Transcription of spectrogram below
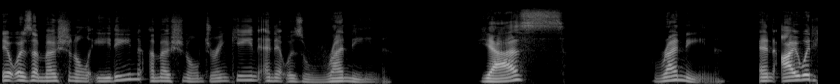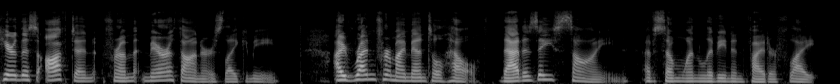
it was emotional eating, emotional drinking, and it was running. Yes, running. And I would hear this often from marathoners like me. I run for my mental health. That is a sign of someone living in fight or flight.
